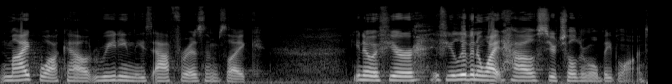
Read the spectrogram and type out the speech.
Mike walk out reading these aphorisms like, you know, if, you're, if you live in a white house, your children will be blonde.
